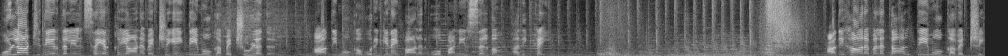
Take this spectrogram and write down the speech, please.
உள்ளாட்சி தேர்தலில் செயற்கையான வெற்றியை திமுக பெற்றுள்ளது. அதிமுக ஒருங்கிணைப்பாளர் ஓ பன்னீர்செல்வம் அறிக்கை. அதிகார பலத்தால் திமுக வெற்றி.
